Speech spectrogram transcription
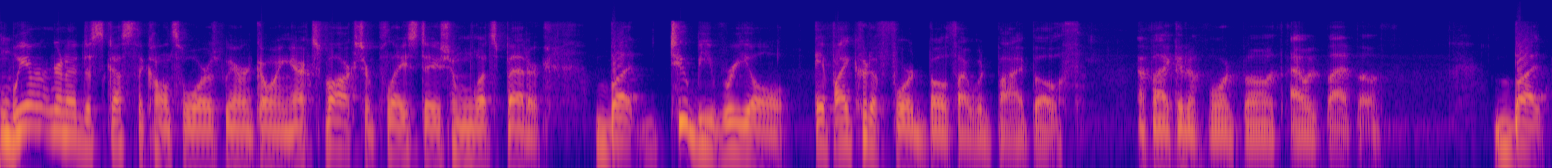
we aren't going to discuss the console wars. We aren't going Xbox or PlayStation. What's better? But to be real, if I could afford both, I would buy both. If I could afford both, I would buy both. But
